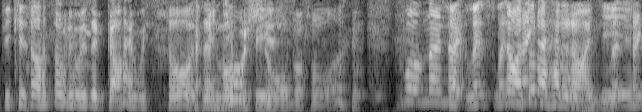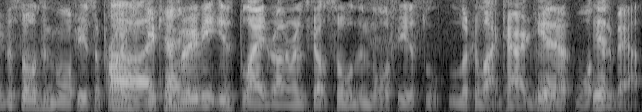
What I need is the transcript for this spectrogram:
because I thought it was a guy with swords and, and you were Morpheus. sure before. Well, no, no. So let's let's no, I thought I had an swords and- idea. let's take the swords and Morpheus approach. Oh, If the movie is Blade Runner and it's got swords and Morpheus lookalike characters in Yeah, it, what's yeah. it about?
